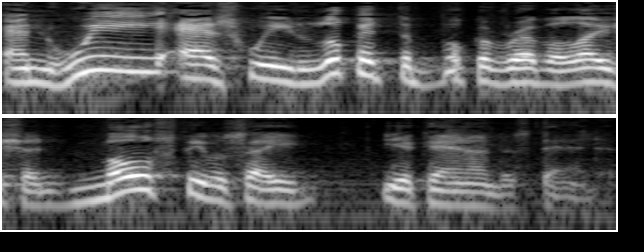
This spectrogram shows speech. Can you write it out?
And we, as we look at the book of Revelation, most people say, you can't understand it.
